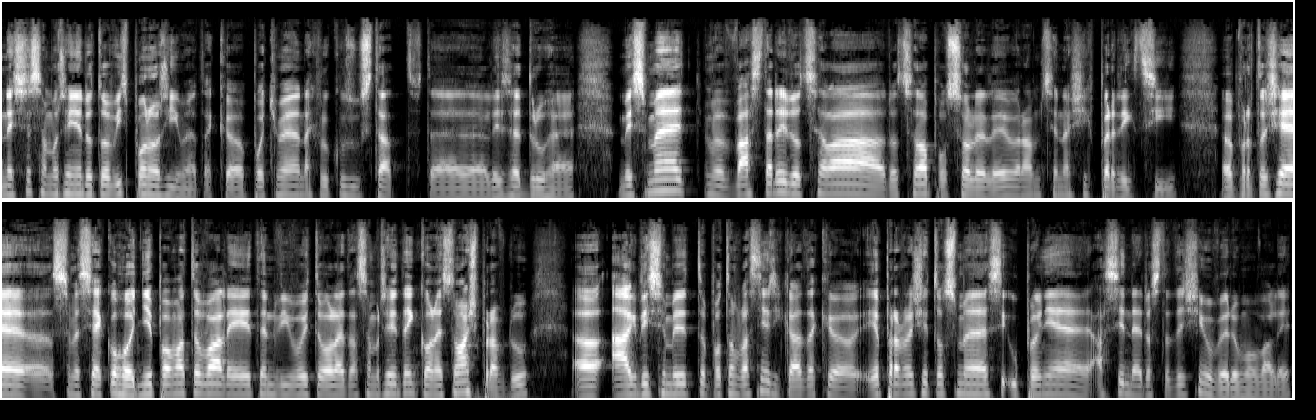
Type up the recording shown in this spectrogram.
Než se samozřejmě do toho víc ponoříme, tak eh, pojďme na chvilku zůstat v té lize druhé. My jsme vás tady docela, docela posolili v rámci našich predikcí, eh, protože jsme si jako hodně pamatovali ten vývoj tohle a samozřejmě ten konec, to máš pravdu. A když si mi to potom vlastně říkal, tak je pravda, že to jsme si úplně asi nedostatečně uvědomovali.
